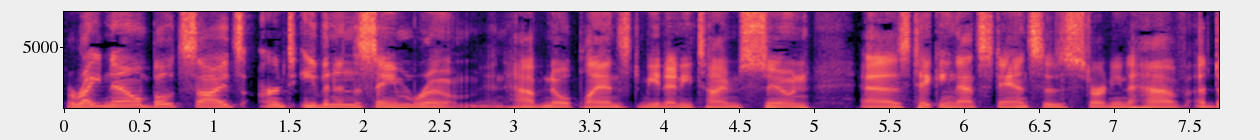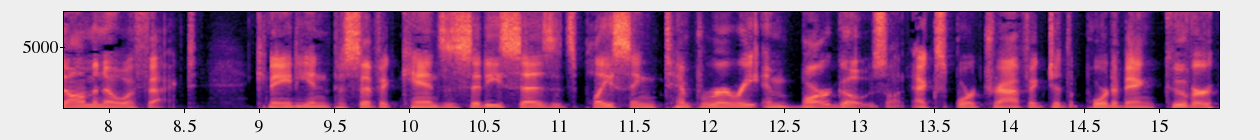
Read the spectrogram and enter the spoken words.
But right now, both sides aren't even in the same room and have no plans to meet anytime soon, as taking that stance is starting to have a domino effect. Canadian Pacific Kansas City says it's placing temporary embargoes on export traffic to the Port of Vancouver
